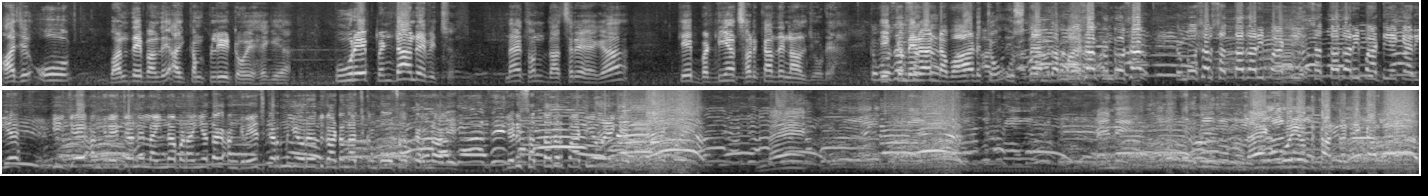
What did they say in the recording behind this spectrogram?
ਅੱਜ ਉਹ ਬਣਦੇ ਬਣਦੇ ਅੱਜ ਕੰਪਲੀਟ ਹੋਏ ਹੈਗੇ ਆ। ਪੂਰੇ ਪਿੰਡਾਂ ਦੇ ਵਿੱਚ ਮੈਂ ਤੁਹਾਨੂੰ ਦੱਸ ਰਿਹਾ ਹੈਗਾ ਕਿ ਵੱਡੀਆਂ ਸੜਕਾਂ ਦੇ ਨਾਲ ਜੋੜਿਆ। ਇੱਕ ਮੇਰਾ ਨਵਾਰਡ ਚੋਂ ਉਸ ਟਾਈਮ ਦਾ ਪਾਇਆ ਸਾਹਿਬ ਕੰਬੋ ਸਾਹਿਬ ਕੰਬੋ ਸਾਹਿਬ ਸੱਤਾਧਾਰੀ ਪਾਰਟੀ ਸੱਤਾਧਾਰੀ ਪਾਰਟੀ ਇਹ ਕਹਿ ਰਹੀ ਹੈ ਕਿ ਜੇ ਅੰਗਰੇਜ਼ਾਂ ਨੇ ਲਾਈਨਾਂ ਬਣਾਈਆਂ ਤਾਂ ਅੰਗਰੇਜ਼ ਕਰਨਗੇ ਔਰ ਉਦਘਾਟਨ ਅੱਜ ਕੰਬੋ ਸਾਹਿਬ ਕਰਨ ਆ ਗਏ। ਜਿਹੜੀ ਸੱਤਾਧਾਰ ਪਾਰਟੀ ਉਹ ਇਹ ਕਹਿ ਰਹੀ ਹੈ। ਮੈਂ ਨਹੀਂ ਨਹੀਂ ਮੈਂ ਕੋਈ ਉਦਘਾਟਨ ਨਹੀਂ ਕਰ ਰਿਹਾ।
